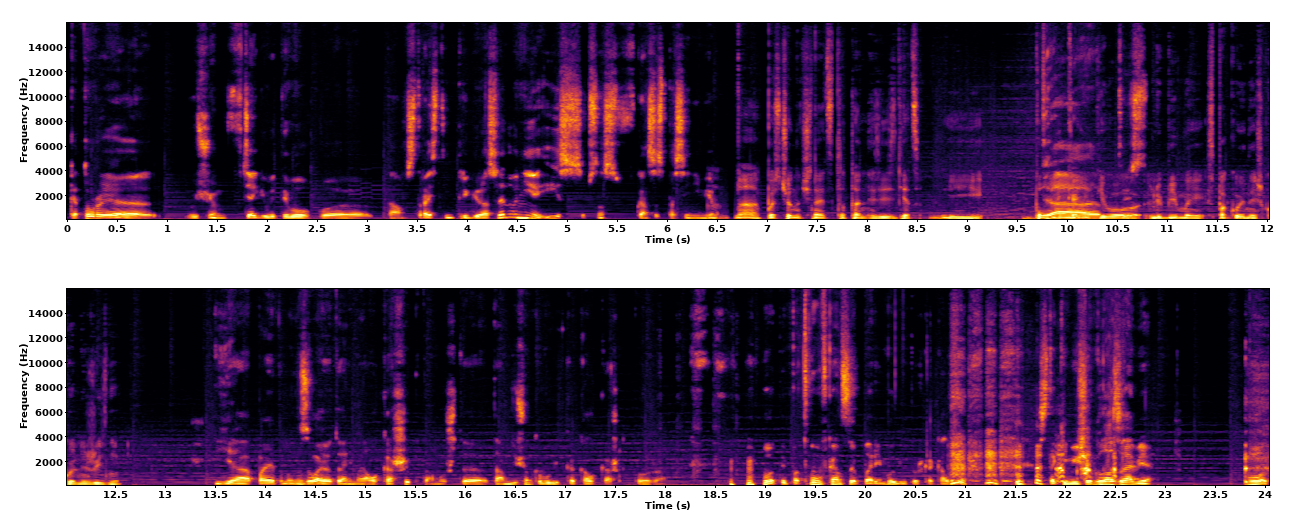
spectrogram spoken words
которая, в общем, втягивает его в там, страсть интриги расследования и, собственно, в конце спасения мира. А, после чего начинается тотальный звездец. И полный да, конец его есть... любимой спокойной школьной жизни. Я поэтому называю это аниме алкаши, потому что там девчонка выглядит как алкашка тоже. Вот, и потом в конце парень выглядит тоже как алкаш. С такими еще глазами. Вот.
